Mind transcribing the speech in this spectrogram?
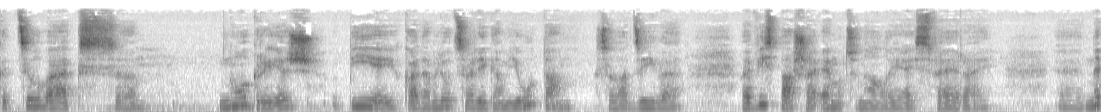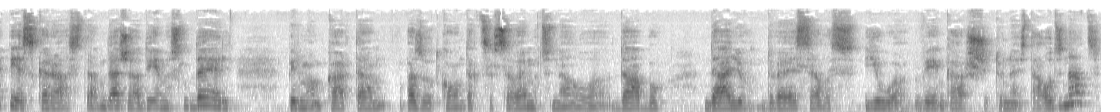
kad cilvēks uh, nogriež pieeju kādām ļoti svarīgām jūtām savā dzīvēm vai vispār šai emocionālajai sfērai. E, nepieskarās tam dažādu iemeslu dēļ. Pirmkārt, pazūd kontakts ar savu emocionālo dabu, daļu, dvēseles, jo vienkārši tu neesi audzināts.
